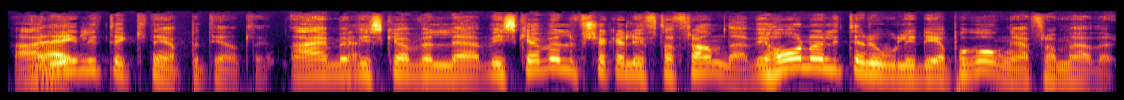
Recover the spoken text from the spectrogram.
Nej, det är lite knepigt egentligen. Nej, men vi ska, väl, vi ska väl försöka lyfta fram det. Vi har någon liten rolig idé på gång här framöver.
